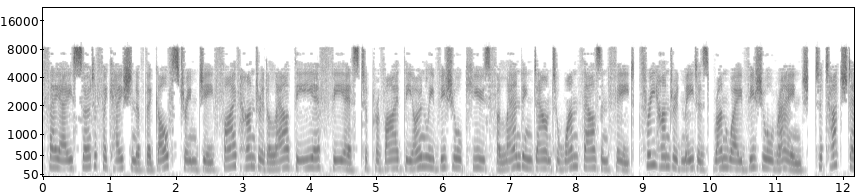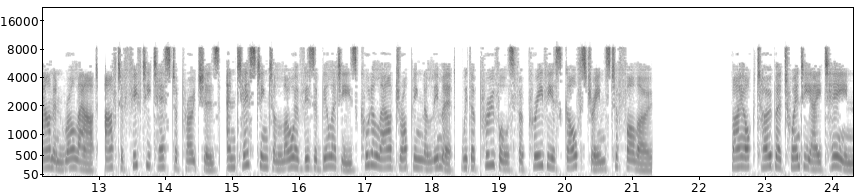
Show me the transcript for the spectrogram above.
FAA certification of the Gulfstream G500 allowed the EFVS to provide the only visual cues for landing down to 1,000 feet 300 meters runway visual range, to touchdown and roll out after 50 test approaches, and testing to lower visibilities could allow dropping the limit, with approvals for previous Gulfstreams to follow. By October 2018,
